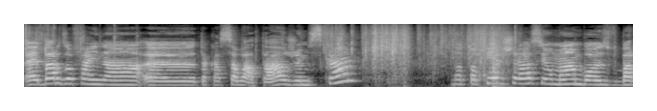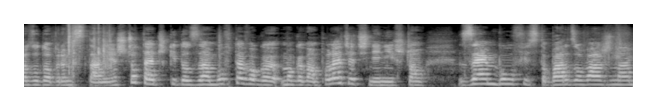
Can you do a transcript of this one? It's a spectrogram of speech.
E, bardzo fajna e, taka sałata rzymska. No to pierwszy raz ją mam, bo jest w bardzo dobrym stanie. Szczoteczki do zębów, te mogę, Wam polecieć, nie niszczą zębów, jest to bardzo ważne,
